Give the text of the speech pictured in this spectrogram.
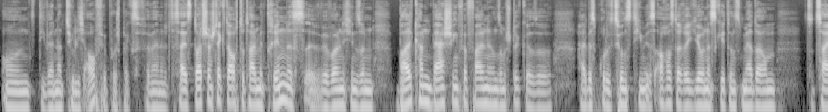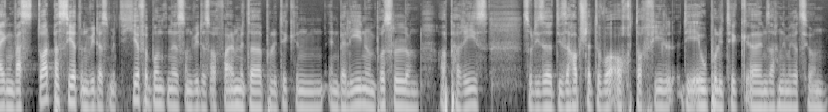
Und die werden natürlich auch für Pushbacks verwendet. Das heißt, Deutschland steckt da auch total mit drin. Es, äh, wir wollen nicht in so ein Balkan-Bashing verfallen in unserem Stück. Also halbes Produktionsteam ist auch aus der Region. Es geht uns mehr darum, zu zeigen, was dort passiert und wie das mit hier verbunden ist und wie das auch vor allem mit der Politik in, in Berlin und Brüssel und auch Paris, so diese, diese Hauptstädte, wo auch doch viel die EU-Politik äh, in Sachen Immigration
